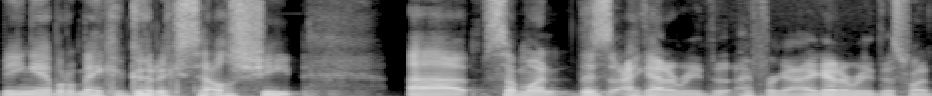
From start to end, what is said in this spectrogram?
being able to make a good Excel sheet. Uh, someone, this I gotta read. This, I forgot. I gotta read this one.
